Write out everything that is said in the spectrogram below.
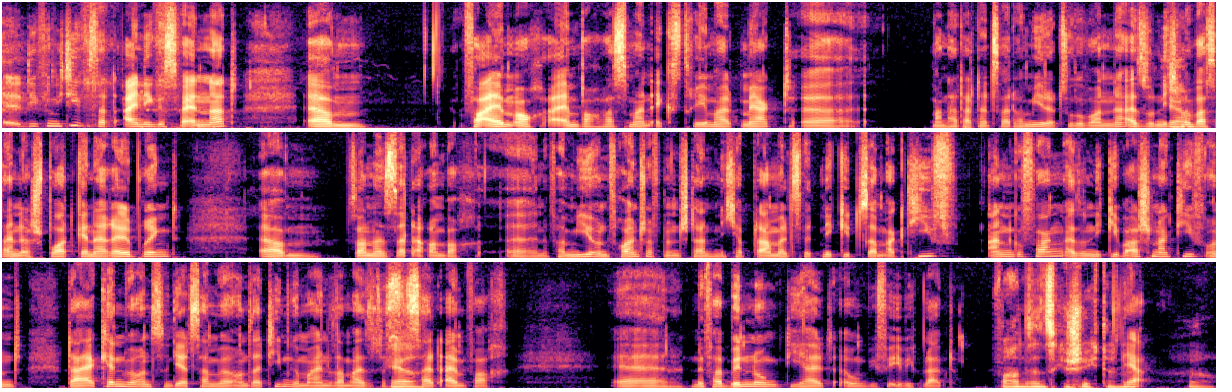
äh, definitiv, es hat einiges verändert. Ähm, vor allem auch einfach, was man extrem halt merkt, äh, man hat halt eine zweite Familie dazu gewonnen. Ne? Also nicht Ja. nur, was einen der Sport generell bringt, ähm, sondern es hat auch einfach äh, eine Familie und Freundschaft entstanden. Ich habe damals mit Niki zusammen aktiv angefangen. Also Niki war schon aktiv und daher kennen wir uns und jetzt haben wir unser Team gemeinsam. Also das Ja. ist halt einfach äh, eine Verbindung, die halt irgendwie für ewig bleibt. Wahnsinnsgeschichte. Ne? Ja. ja.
